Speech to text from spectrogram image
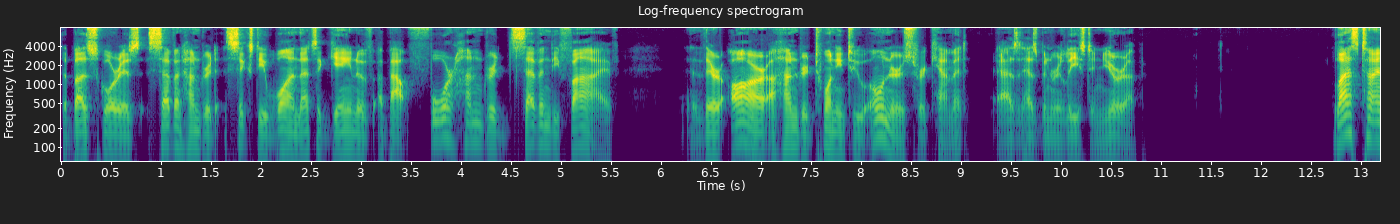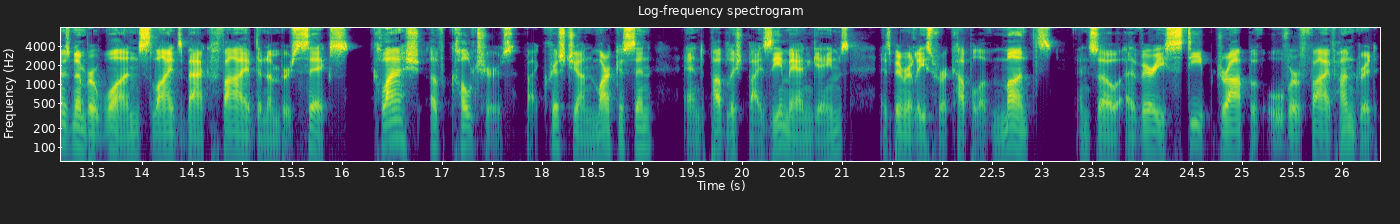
The buzz score is 761. That's a gain of about 475. There are 122 owners for Kemet, as it has been released in Europe. Last time's number 1 slides back 5 to number 6. Clash of Cultures by Christian Marcussen and published by Z Man Games. It's been released for a couple of months, and so a very steep drop of over 500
